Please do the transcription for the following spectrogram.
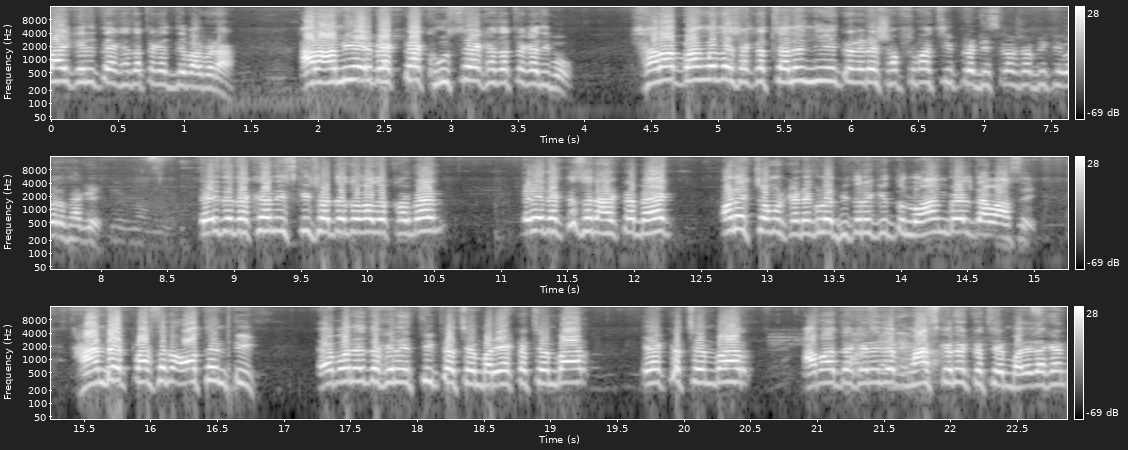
পাইকারিতে এক হাজার টাকা দিতে পারবে না। আর আমি এই ব্যাগটা খুচরা এক হাজার টাকা দিব। সারা বাংলাদেশ একটা চ্যালেঞ্জিং রেটে সবসময় চিপ রেট ডিসকাউন্ট সব বিক্রি করে থাকে। এই যে দেখেন স্ক্রিনশট যোগাযোগ করবেন। এই দেখতেছেন আরেকটা ব্যাগ অনেক চমৎকার। এগুলোর ভিতরে কিন্তু লং বেল্ট দেওয়া আছে। হান্ড্রেড পার্সেন্ট অথেন্টিক এবং এই দেখেন, এই তিনটা চেম্বার একটা চেম্বার একটা চেম্বার আবার দেখেন এই যে মাঝখানে একটা চেম্বার এই দেখেন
